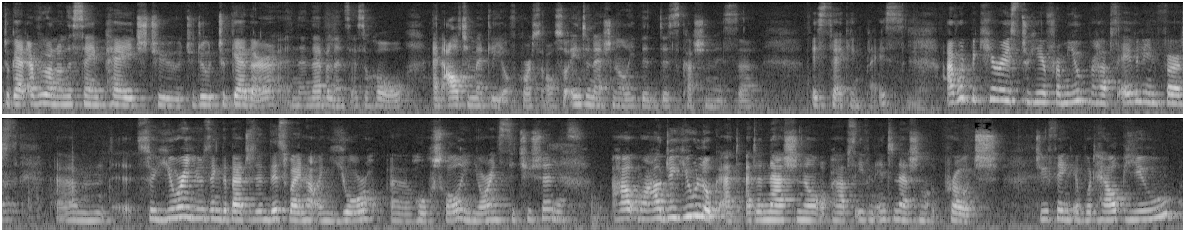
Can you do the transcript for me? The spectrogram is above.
to get everyone on the same page to, to do it together in the Netherlands as a whole, and ultimately, of course, also internationally, the discussion is uh, is taking place. I would be curious to hear from you, perhaps Evelyn first. Um, so you are using the badges in this way now in your uh, hogeschool, in your institution. Yes. How, how do you look at, at a national or perhaps even international approach? Do you think it would help you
